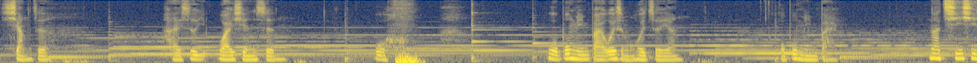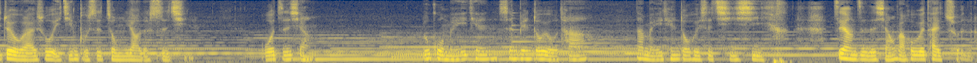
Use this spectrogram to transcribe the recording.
想着，还是 Y 先生，我我不明白为什么会这样，我不明白。那七夕对我来说已经不是重要的事情，我只想，如果每一天身边都有他，那每一天都会是七夕。这样子的想法会不会太蠢啊？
